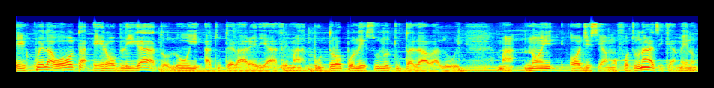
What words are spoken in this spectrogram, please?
e quella volta era obbligato lui a tutelare gli altri, ma purtroppo nessuno tutelava lui. Ma noi oggi siamo fortunati che almeno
